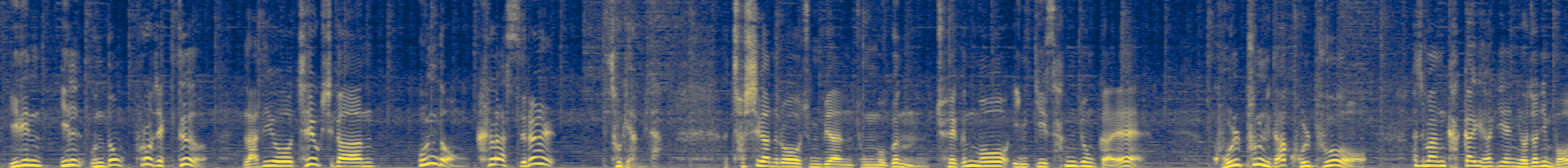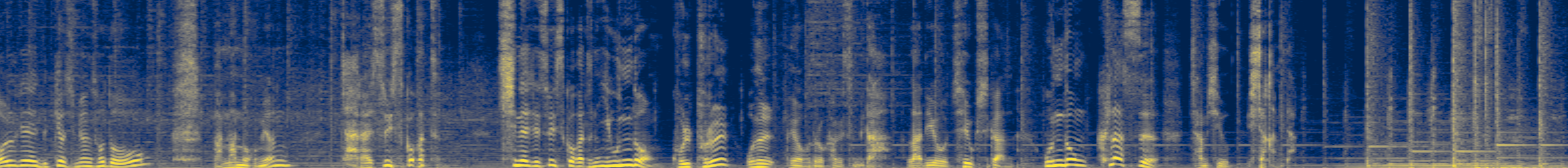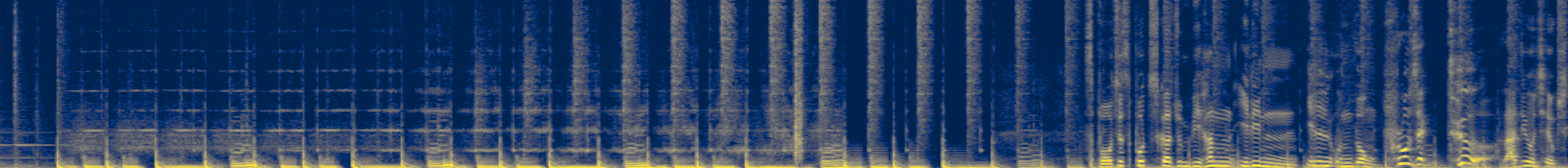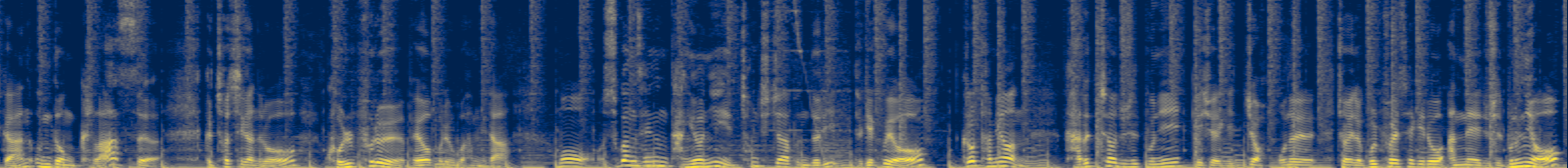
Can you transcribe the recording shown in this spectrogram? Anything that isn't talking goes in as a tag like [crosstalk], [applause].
1인 1 운동 프로젝트 라디오 체육 시간 운동 클래스를 소개합니다. 첫 시간으로 준비한 종목은 최근 뭐 인기 상종가의 골프입니다. 골프. 하지만 가까이 하기엔 여전히 멀게 느껴지면서도 맘만 먹으면 잘할 수 있을 것 같은 친해질 수 있을 것 같은 이 운동 골프를 오늘 배워보도록 하겠습니다. 라디오 체육 시간 운동 클래스 잠시 후 시작합니다. 스포츠 스포츠가 준비한 1인 1운동 프로젝트 라디오 체육 시간 운동 클래스 그 첫 시간으로 골프를 배워보려고 합니다. 뭐 수강생은 당연히 청취자분들이 되겠고요. 그렇다면 가르쳐 주실 분이 계셔야겠죠. 오늘 저희를 골프의 세계로 안내해 주실 분은요.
